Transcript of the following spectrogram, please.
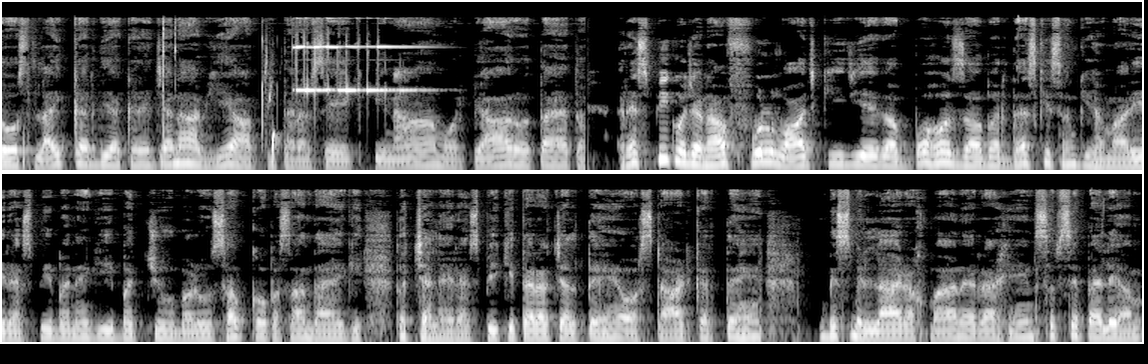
दोस्त लाइक कर दिया करें। जनाब, ये आपकी तरफ़ से एक इनाम और प्यार होता होता है तो। रेसिपी को जनाब फुल वॉच कीजिएगा। बहुत ज़बरदस्त किस्म की हमारी रेसिपी बनेगी। बच्चों, बड़ों सबको पसंद आएगी। तो चलें रेसिपी की तरफ़ चलते हैं और स्टार्ट करते हैं। बिसमीम सबसे पहले हम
